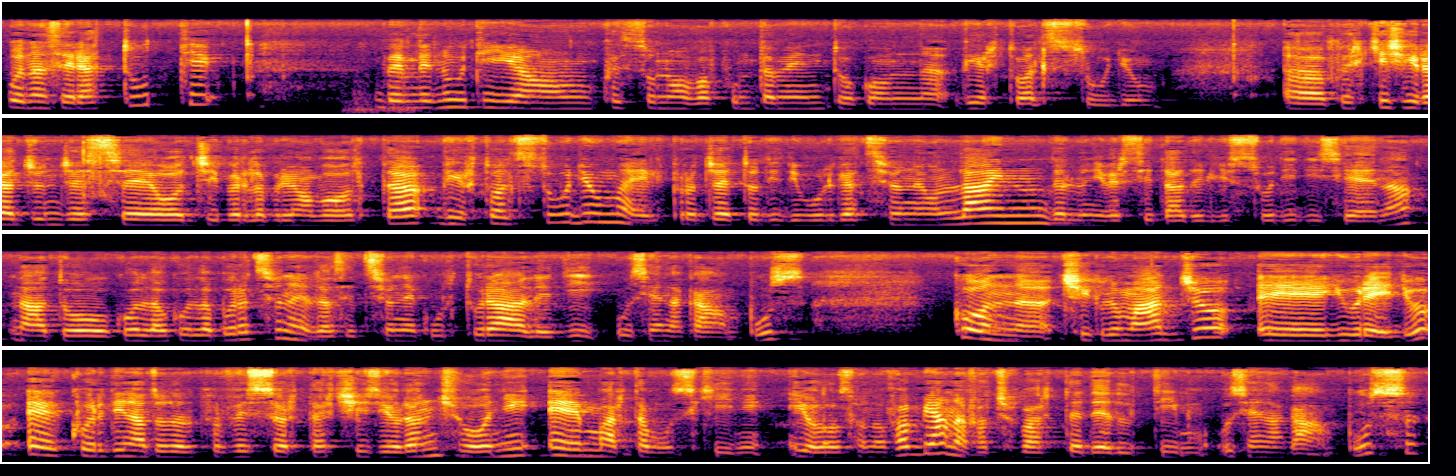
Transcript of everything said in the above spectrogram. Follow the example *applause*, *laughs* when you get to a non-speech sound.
Buonasera a tutti, benvenuti a questo nuovo appuntamento con Virtual Studium. Uh, per chi ci raggiungesse oggi per la prima volta, Virtual Studium è il progetto di divulgazione online dell'Università degli Studi di Siena, nato con la collaborazione della sezione culturale di Usiena Campus, con Ciclomaggio e Uredio e coordinato dal professor Tarcisio Lancioni e Marta Muschini. Io sono Fabiana, faccio parte del team Usiena Campus.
